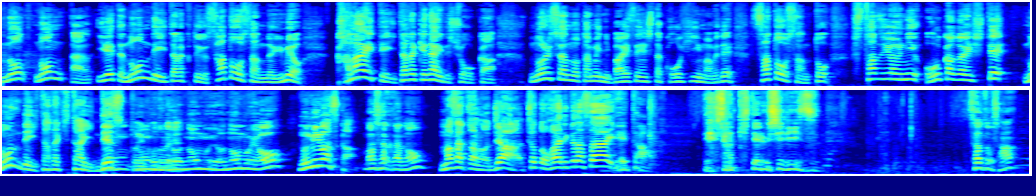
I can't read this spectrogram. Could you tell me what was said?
ののんあ入れて飲んでいただくという佐藤さんの夢を叶えていただけないでしょうか。のりさんのために焙煎したコーヒー豆で佐藤さんとスタジオにお伺いして飲んでいただきたいです。ということで。飲むよ、飲むよ、飲むよ。飲みますか？まさかの？まさかの、じゃあ、ちょっとお入りください。出た。出た、来てるシリーズ。佐藤さん？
